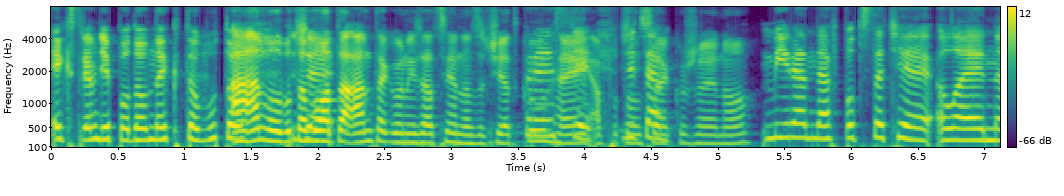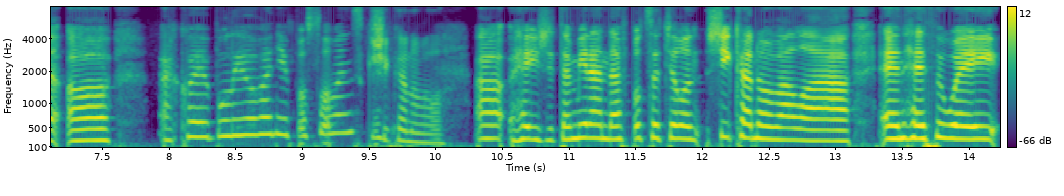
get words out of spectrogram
extrémne podobné k tomuto. Áno, lebo tam že- bola tá antagonizácia na začiatku, Presne, hej, a potom sa akože, no, Miranda v podstate len... Uh, ako je buliovanie po slovensky? šikanovala. A hej, že tá Miranda v podstate len šikanovala Anne Hathaway,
